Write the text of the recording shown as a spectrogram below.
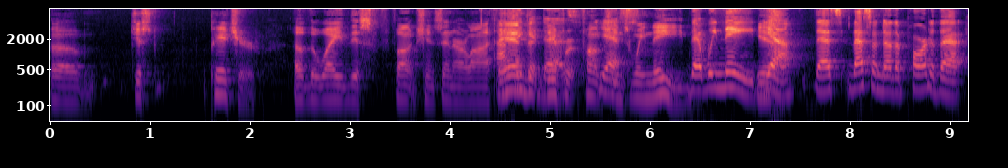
uh, just picture of the way this functions in our life I and the different functions yes. we need that we need. Yeah. yeah. that's that's another part of that.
